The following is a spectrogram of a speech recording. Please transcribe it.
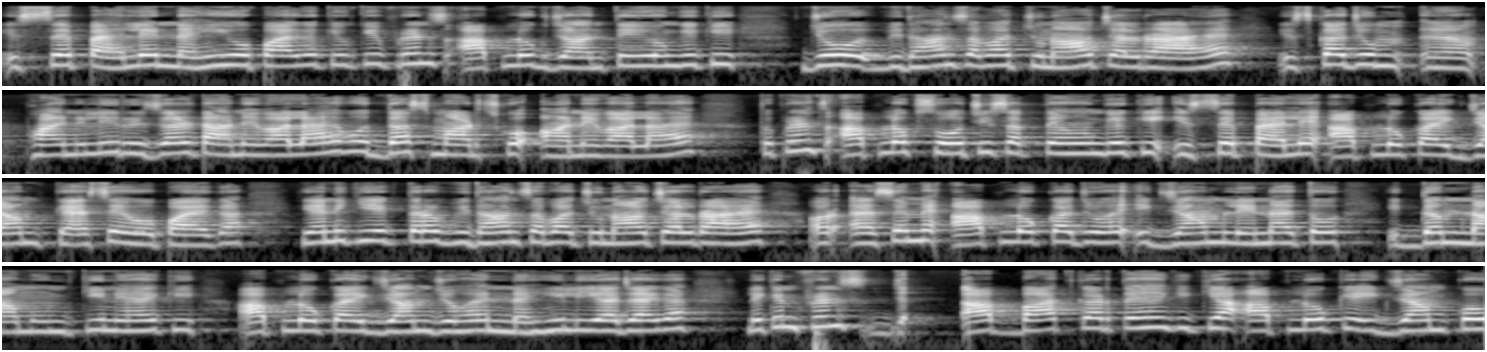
इससे पहले नहीं हो पाएगा। क्योंकि फ्रेंड्स, आप लोग जानते ही होंगे कि जो विधानसभा चुनाव चल रहा है, इसका जो फाइनली रिज़ल्ट आने वाला है, वो 10 मार्च को आने वाला है। तो फ्रेंड्स, आप लोग सोच ही सकते होंगे कि इससे पहले आप लोग का एग्ज़ाम कैसे हो पाएगा। यानी कि एक तरफ़ विधानसभा चुनाव चल रहा है और ऐसे में आप लोग का जो है एग्ज़ाम लेना है तो एकदम नामुमकिन है कि आप लोग का एग्ज़ाम जो है नहीं लिया जाएगा। लेकिन फ्रेंड्स आप बात करते हैं कि क्या आप लोग के एग्ज़ाम को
